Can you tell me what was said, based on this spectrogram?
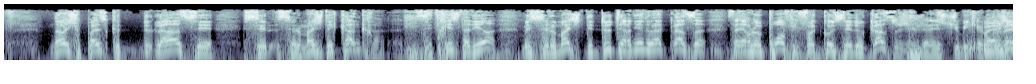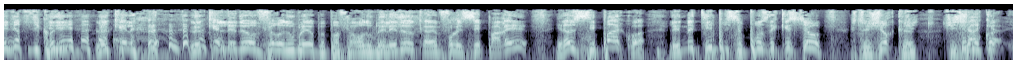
Non, je pense que là, c'est c'est c'est le match des cancres. C'est triste à dire, mais c'est le match des deux derniers de la classe. C'est-à-dire le prof, il faut conseil de classe. J'en ai subi quelques Ouais, j'allais dire, tu connais. lequel lequel des deux on fait redoubler? On peut pas faire redoubler les deux. Quand même, faut les séparer. Et là, on sait pas quoi. Les mecs types, ils se posent des questions. Je te jure que tu sais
